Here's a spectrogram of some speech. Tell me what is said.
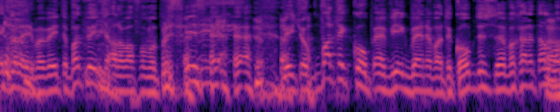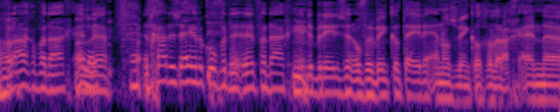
ik wil alleen maar weten, wat weet je allemaal van me precies? weet je ook wat ik koop en wie ik ben en wat ik koop. Dus eh, we gaan het allemaal vragen vandaag. En leuk. eh, het gaat dus eigenlijk over de, vandaag in de brede zin over winkeltijden en ons winkelgedrag. En eh,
